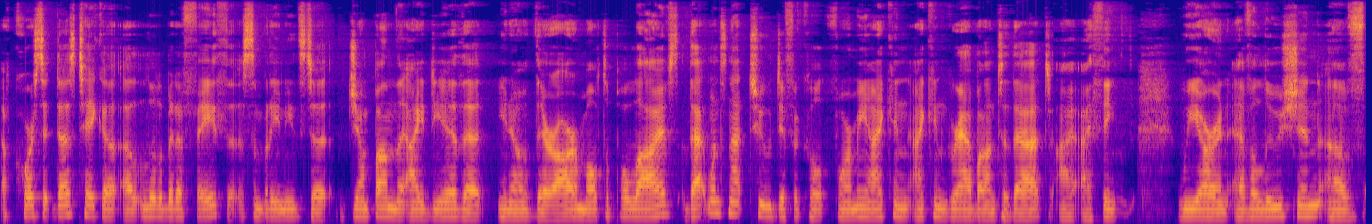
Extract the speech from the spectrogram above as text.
Of course, it does take a, a little bit of faith. Uh, Somebody needs to jump on the idea that you know there are multiple lives. That one's not too difficult for me. I can I can grab onto that. I, I think we are an evolution of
